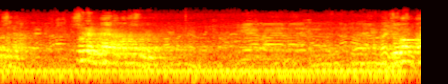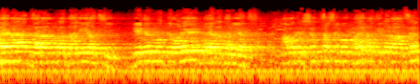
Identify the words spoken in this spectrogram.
বসে দিন। শুনেন ভাইরা কথা শুনেন যুবক ভাইরা যারা আমরা দাঁড়িয়ে আছি, গেটের মধ্যে অনেক ভাইরা দাঁড়িয়ে আছে। আমাদের স্বেচ্ছাসেবক ভাইরা যারা আছেন,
